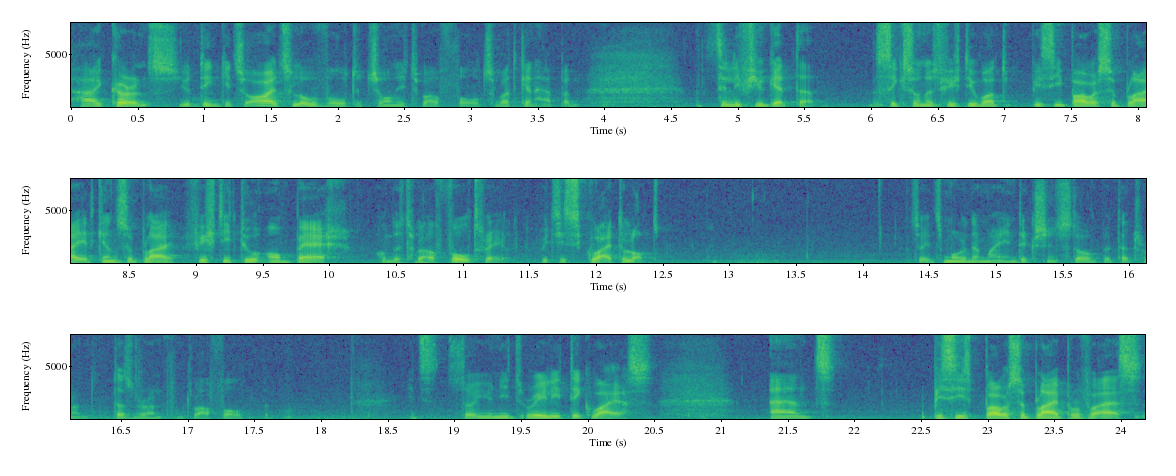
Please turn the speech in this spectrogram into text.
high currents. You think it's, oh, it's low voltage, only 12 volts, what can happen? But still, if you get the 650 watt PC power supply, it can supply 52 ampere on the 12 volt rail, which is quite a lot. So it's more than my induction stove, but that run, doesn't run from 12 volt. It's, so you need really thick wires. And PC's power supply provides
